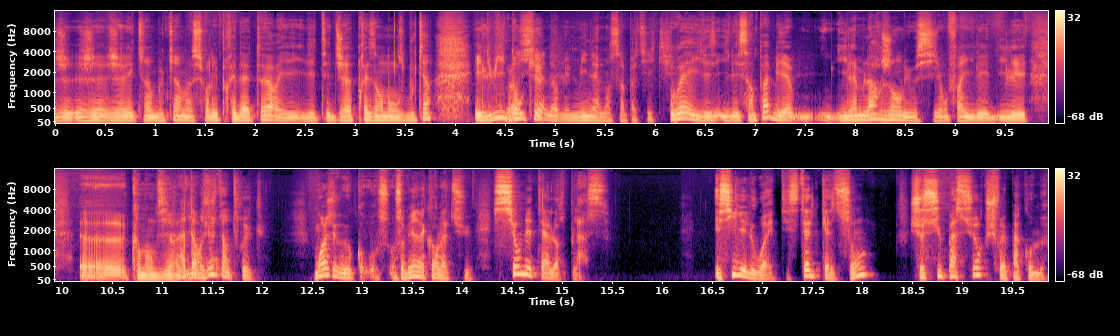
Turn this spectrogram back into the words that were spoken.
j'avais écrit un bouquin sur les prédateurs, et il était déjà présent dans ce bouquin. Et lui, donc. Aussi un homme éminemment sympathique. Ouais, il est, sympa, mais il aime l'argent lui aussi. Enfin, il est. Il est euh, comment dire Attends, juste un truc. Moi, je veux qu'on soit bien d'accord là-dessus. Si on était à leur place, et si les lois étaient telles qu'elles sont, je ne suis pas sûr que je ne ferais pas comme eux.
